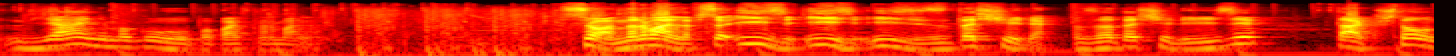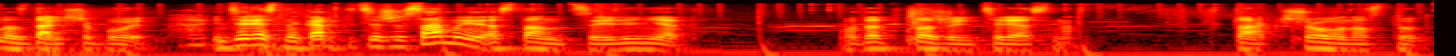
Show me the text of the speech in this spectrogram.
Я не могу попасть нормально. Все, нормально, все, easy, easy, easy, затащили. Затащили easy. Так, что у нас дальше будет? Интересно, карты те же самые останутся или нет? Вот это тоже интересно. Так, что у нас тут?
